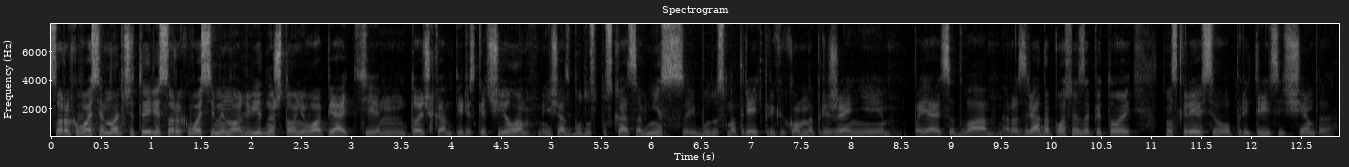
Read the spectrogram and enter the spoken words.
48.04, 48.0. Видно, что у него опять эм, точка перескочила. И сейчас буду спускаться вниз и буду смотреть, при каком напряжении появится два разряда после запятой. Ну, скорее всего, при 30 с чем-то.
